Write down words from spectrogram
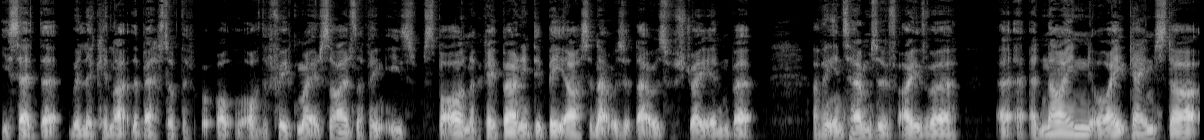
he said that we're looking like the best of the of, of the three promoted sides. And I think he's spot on. Okay, Burnley did beat us, and that was that was frustrating. But I think in terms of over a, nine or eight game start,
